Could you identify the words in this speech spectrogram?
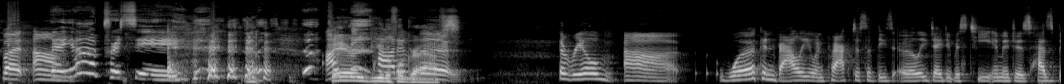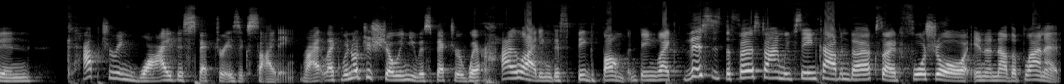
but um, they are pretty. I Very beautiful graphs. the the real uh, work and value and practice of these early JWST images has been capturing why this spectra is exciting, right? Like we're not just showing you a spectra, we're highlighting this big bump and being like, this is the first time we've seen carbon dioxide for sure in another planet.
